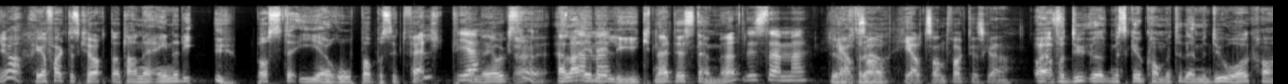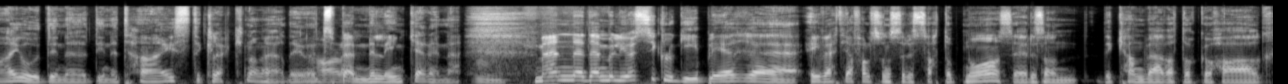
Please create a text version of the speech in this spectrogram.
Ja, jeg har faktisk hørt at han er en av de ypperste i Europa på sitt felt. Kan Ja. det også ja. Eller er det lyk? lyg? Nei, det stemmer. Det stemmer. Helt, sant, helt sant, faktisk. Ja. Ja, for du, Vi skal jo komme til det, men du òg har jo dine, dine ties til Kløkner her. Det er jo en spennende det. link her inne. Mm. Men eh, den miljøpsykologi blir eh, Jeg vet iallfall sånn som det er satt opp nå, så er det sånn Det kan være at dere har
